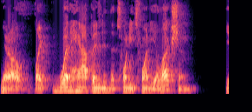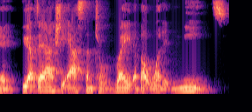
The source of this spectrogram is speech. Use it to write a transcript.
you know, like what happened in the 2020 election. You know, you have to actually ask them to write about what it means.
